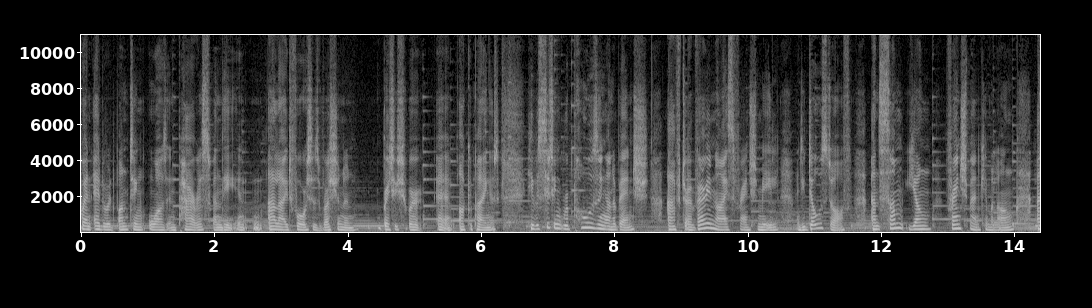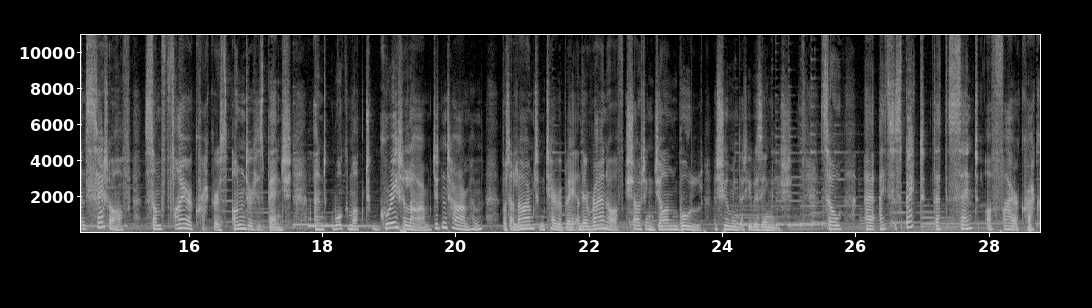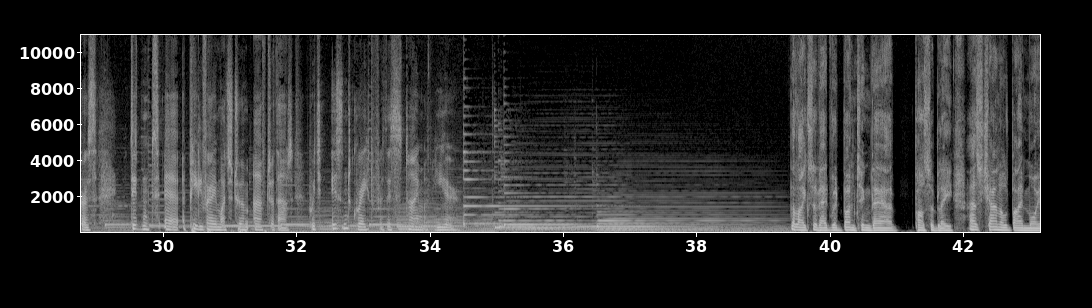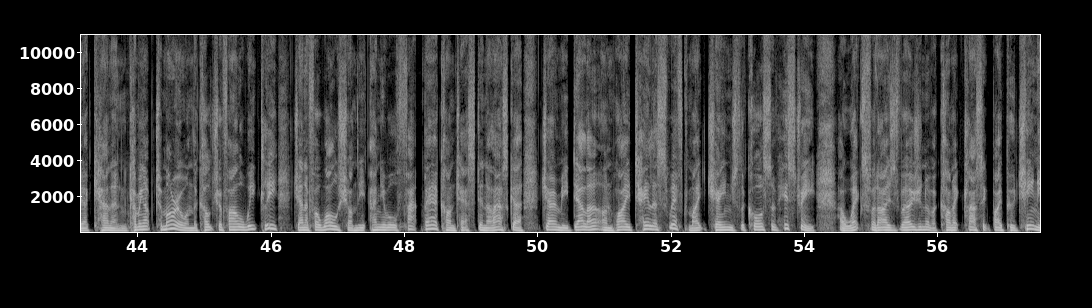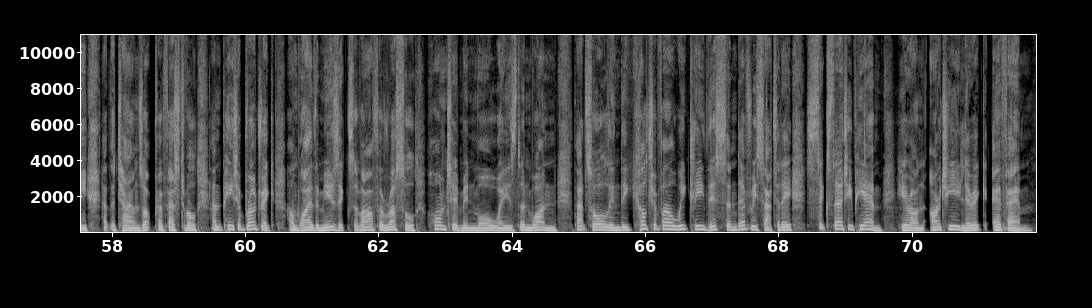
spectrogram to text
when Edward Bunting was in Paris, when the Allied forces, Russian and British were uh, occupying it. He was sitting reposing on a bench after a very nice French meal and he dozed off and some young Frenchman came along and set off some firecrackers under his bench and woke him up to great alarm. Didn't harm him, but alarmed him terribly and they ran off shouting John Bull, assuming that he was English. So uh, I suspect that the scent of firecrackers didn't uh, appeal very much to him after that, which isn't great for this time of year. The likes of Edward Bunting there possibly, as channeled by Moya Cannon. Coming up tomorrow on the Culture File Weekly, Jennifer Walsh on the annual Fat Bear contest in Alaska, Jeremy Deller on why Taylor Swift might change the course of history, a Wexfordized version of a comic classic by Puccini at the town's opera festival, and Peter Broderick on why the musics of Arthur Russell haunt him in more ways than one. That's all in the Culture File Weekly this and every Saturday, 6.30pm, here on RTE Lyric FM.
